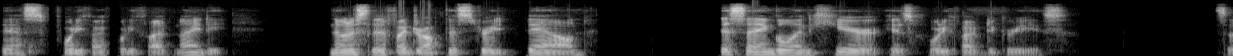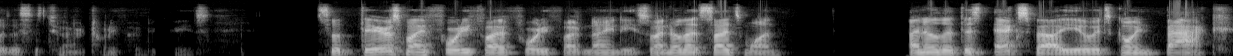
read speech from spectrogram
this 45, 45, 90. Notice that if I drop this straight down, this angle in here is 45 degrees. So this is 225 degrees. So there's my 45, 45, 90. So I know that side's one. I know that this x value, it's going back.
